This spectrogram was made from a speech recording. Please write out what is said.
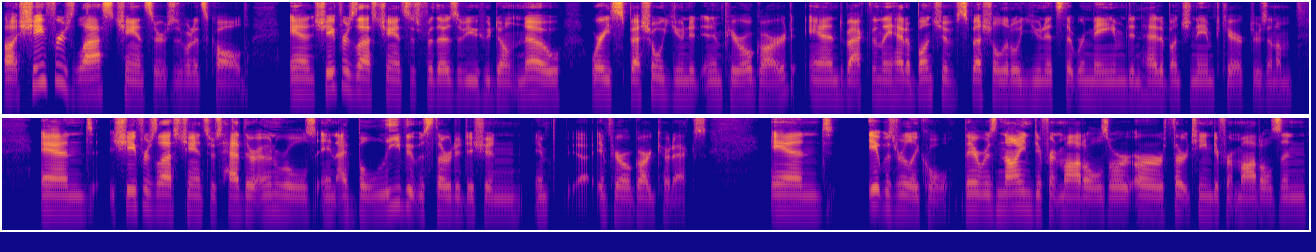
uh, Schaeffer's Last Chancers is what it's called. And Schaeffer's Last Chancers, for those of you who don't know, were a special unit in Imperial Guard. And back then they had a bunch of special little units that were named and had a bunch of named characters in them. And Schaeffer's Last Chancers had their own rules in, I believe it was third edition uh, Imperial Guard Codex. And it was really cool. There was nine different models or, or 13 different models and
